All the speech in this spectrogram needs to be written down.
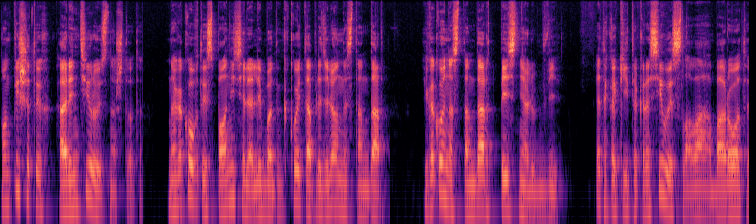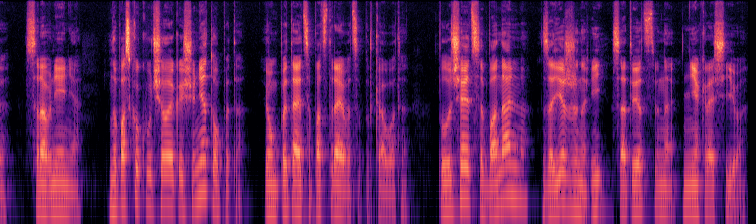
он пишет их, ориентируясь на что-то, на какого-то исполнителя, либо на какой-то определенный стандарт. И какой у нас стандарт песни о любви? Это какие-то красивые слова, обороты, сравнения. Но поскольку у человека еще нет опыта, и он пытается подстраиваться под кого-то, получается банально, заезженно и, соответственно, некрасиво.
